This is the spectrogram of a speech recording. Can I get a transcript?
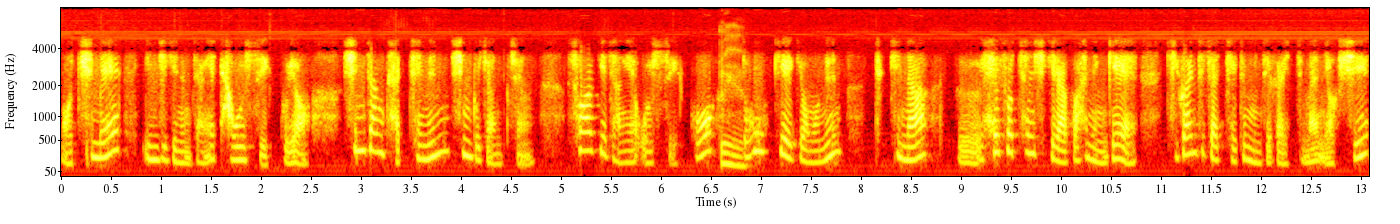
뭐 치매, 인지기능 장애 다 올 수 있고요. 심장 자체는 심부전증, 소화기 장애 올 수 있고 예. 또 호흡기의 경우는 특히나 그 해소 천식이라고 하는 게 기관지 자체도 문제가 있지만 역시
